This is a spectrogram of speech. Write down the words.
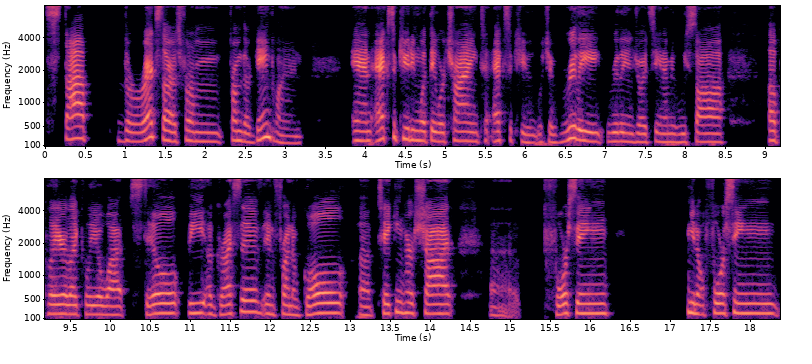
stop the Red Stars from from their game plan and executing what they were trying to execute, which I really really enjoyed seeing. I mean, we saw a player like Kealia Watt still be aggressive in front of goal, uh, taking her shot, uh, forcing, you know, forcing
